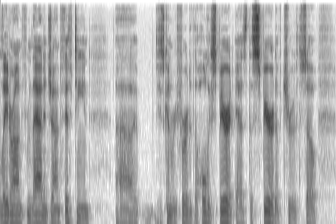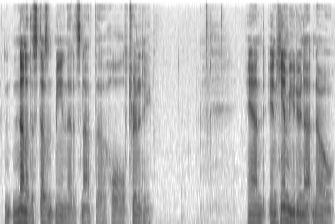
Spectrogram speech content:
later on from that in John 15, uh, he's going to refer to the Holy Spirit as the Spirit of truth. So none of this doesn't mean that it's not the whole Trinity. And in him you do not know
